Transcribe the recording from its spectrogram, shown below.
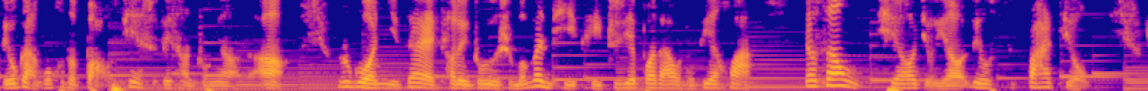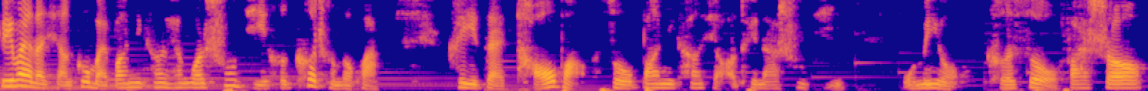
流感过后的保健是非常重要的啊！如果你在调理中有什么问题，可以直接拨打我的电话幺三五七幺九幺六四八九。另外呢，想购买邦尼康相关书籍和课程的话，可以在淘宝搜“邦尼康小儿推拿书籍”，我们有咳嗽、发烧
